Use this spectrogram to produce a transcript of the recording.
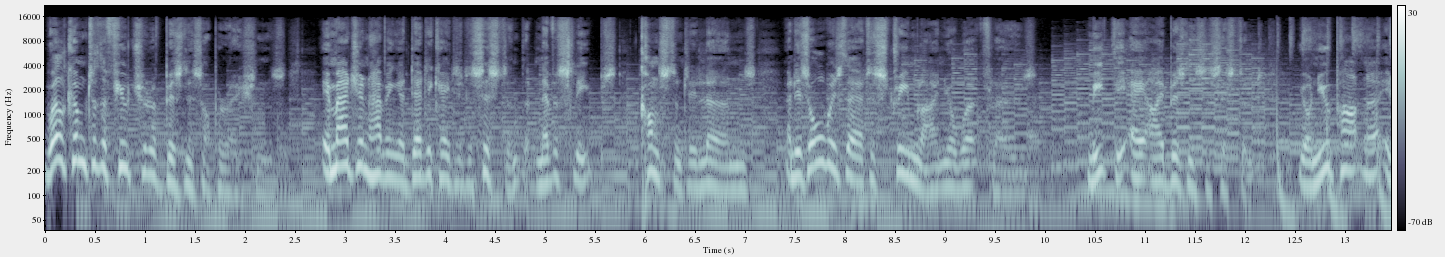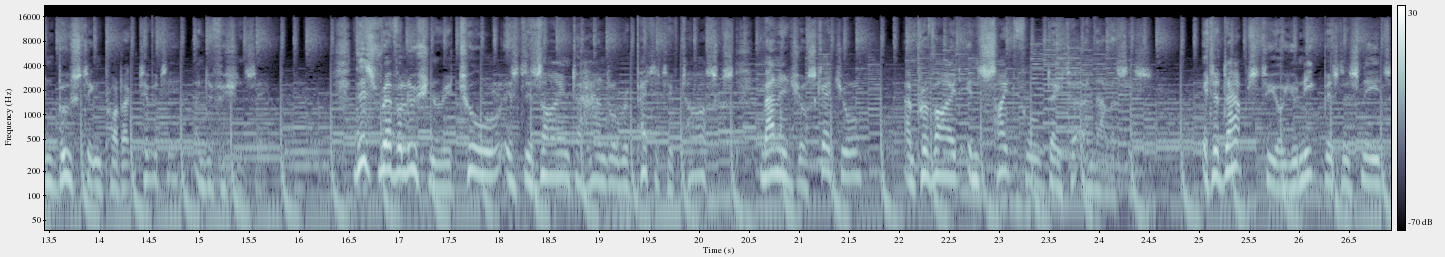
Welcome to the future of business operations. Imagine having a dedicated assistant that never sleeps, constantly learns, and is always there to streamline your workflows. Meet the AI Business Assistant, your new partner in boosting productivity and efficiency. This revolutionary tool is designed to handle repetitive tasks, manage your schedule, and provide insightful data analysis. It adapts to your unique business needs,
